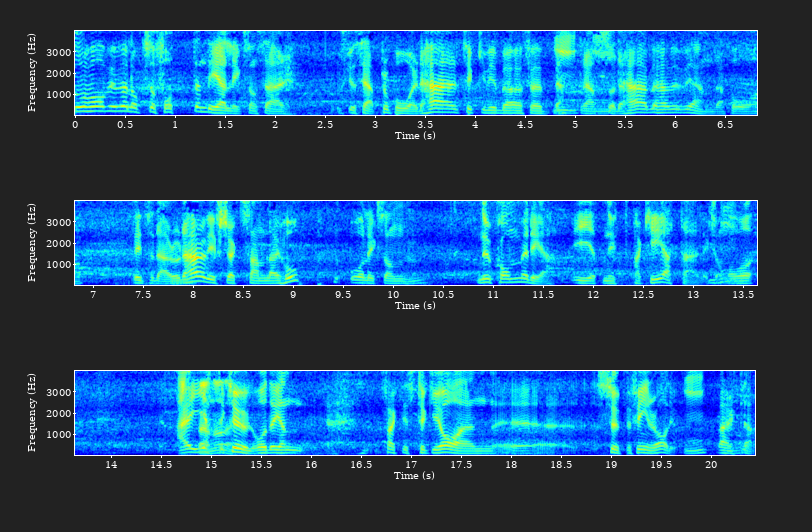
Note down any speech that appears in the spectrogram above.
så har vi väl också fått en del liksom så här, ska säga, propåer. Det här tycker vi behöver förbättras och det här behöver vi ändra på. Lite sådär. Och det här har vi försökt samla ihop och liksom nu kommer det i ett nytt paket här liksom. Och, nej, Spännande. jättekul och det är en, faktiskt tycker jag en eh, superfin radio. Mm. Verkligen.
